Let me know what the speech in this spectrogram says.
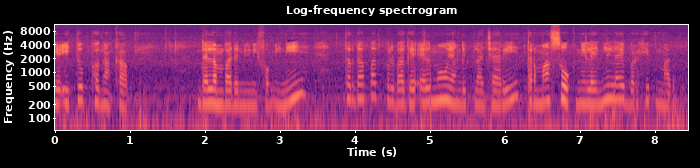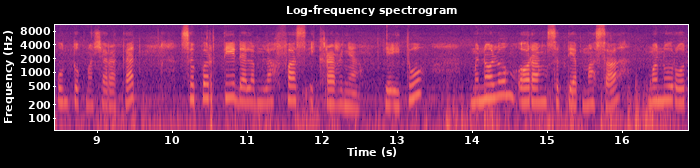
iaitu pengakap. Dalam badan uniform ini, terdapat pelbagai ilmu yang dipelajari termasuk nilai-nilai berkhidmat untuk masyarakat seperti dalam lafaz ikrarnya iaitu menolong orang setiap masa menurut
